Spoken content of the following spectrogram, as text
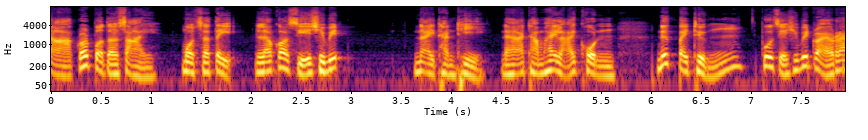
จากรถมอเตอร์ไซค์หมดสติแล้วก็เสียชีวิตในทันทีนะฮะทำให้หลายคน นึกไปถึงผู้เสียชีวิตรายแร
